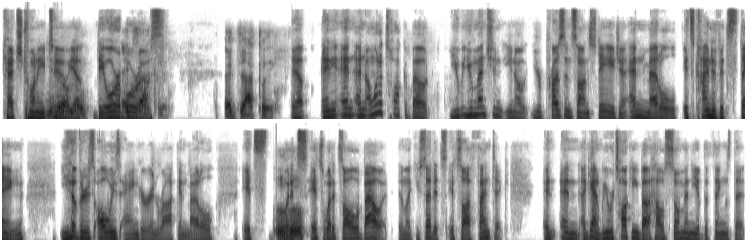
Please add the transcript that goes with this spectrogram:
catch 22 You know what I yep mean? the ouroboros Exactly. Exactly. Yep. And and and I want to talk about you you mentioned, you know, your presence on stage and, and metal, it's kind of its thing. You know, there's always anger in rock and metal. It's what Mhm. it's it's what it's all about. And like you said, it's it's authentic. And and again, we were talking about how so many of the things that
